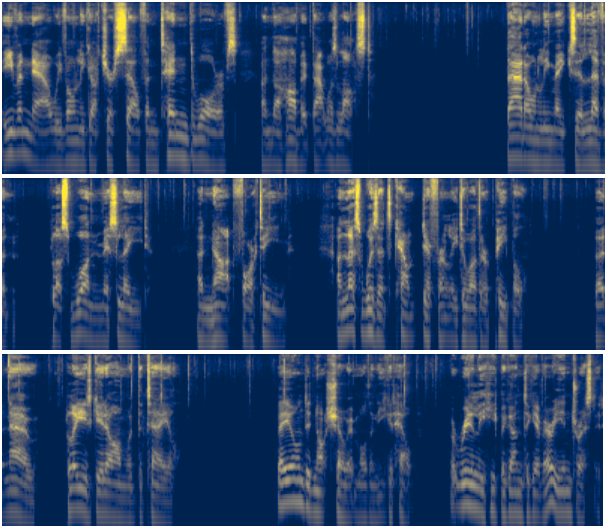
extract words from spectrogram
Even now we've only got yourself and ten dwarves and the hobbit that was lost. That only makes eleven, plus one mislaid, and not fourteen, unless wizards count differently to other people. But now, please get on with the tale. Beorn did not show it more than he could help, but really he'd begun to get very interested.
